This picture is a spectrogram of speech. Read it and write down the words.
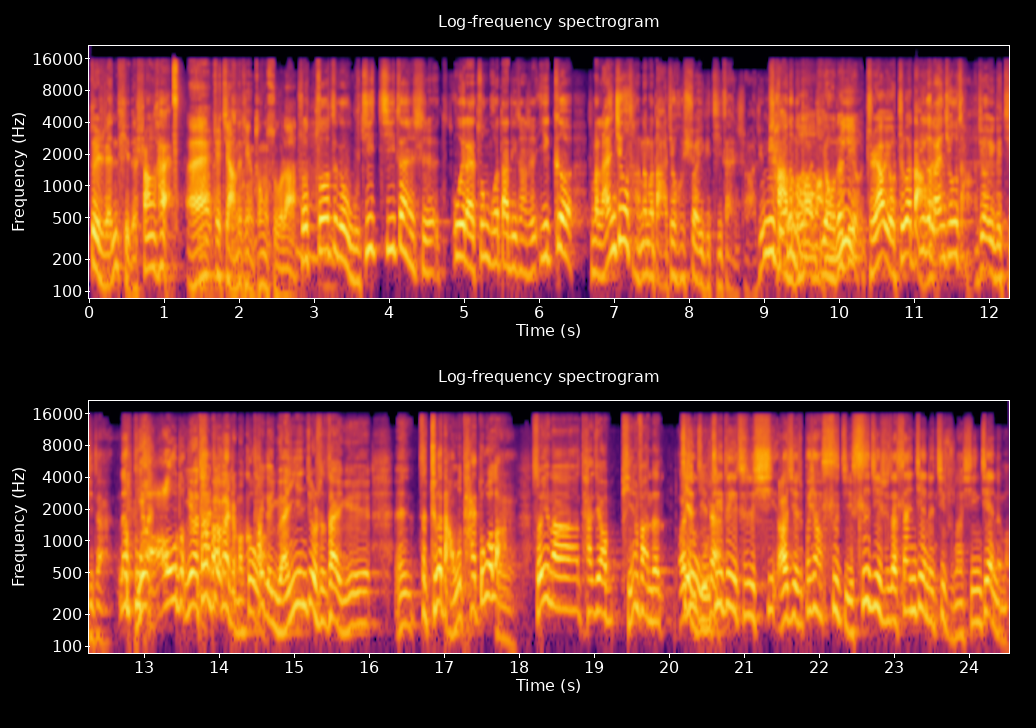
对人体的伤害。哎，这讲的挺通俗了。说说这个五 G 基站是未来中国大地上是一个什么篮球场那么大，就会需要一个基站是吧？就密度差不那么高吗？，有的地只要有遮挡，一个篮球场就要一个基站，那不好因为它就万怎么够啊？这个原因就是在于，嗯，它遮挡物太多了，所以呢，它就要频繁的而且五 G。这一次是新，而且不像四 G，四 G 是在三建的基础上新建的嘛，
